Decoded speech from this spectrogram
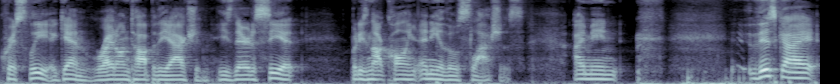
Chris Lee, again, right on top of the action. He's there to see it, but he's not calling any of those slashes. I mean, this guy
